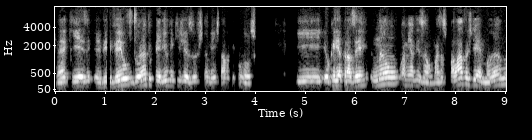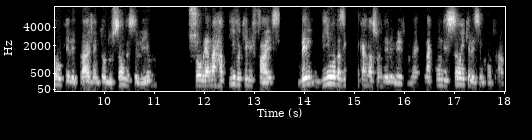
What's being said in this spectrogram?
né, que viveu durante o período em que Jesus também estava aqui conosco. E eu queria trazer não a minha visão, mas as palavras de Emmanuel que ele traz na introdução desse livro sobre a narrativa que ele faz de, de uma das encarnações dele mesmo, né? na condição em que ele se encontrava.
